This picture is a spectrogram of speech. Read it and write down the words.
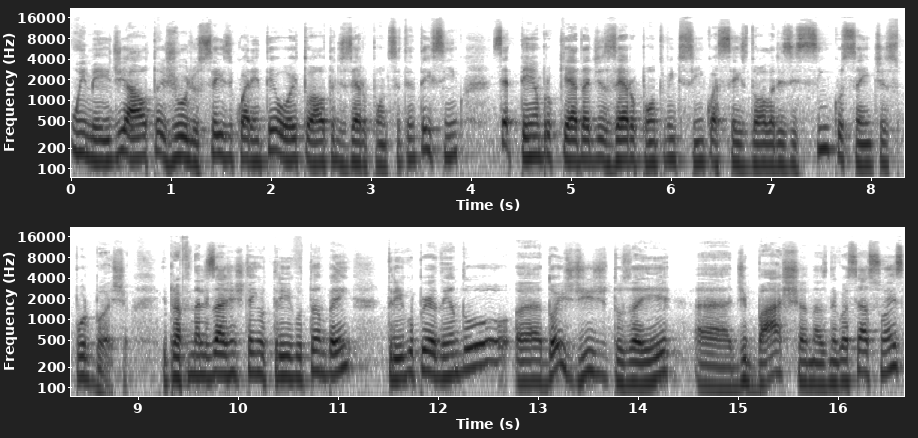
1,5 de alta, julho 6,48, alta de 0,75, setembro queda de 0,25 a 6 dólares e 5 centes por bushel. E para finalizar a gente tem o trigo também, trigo perdendo uh, dois dígitos aí uh, de baixa nas negociações.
